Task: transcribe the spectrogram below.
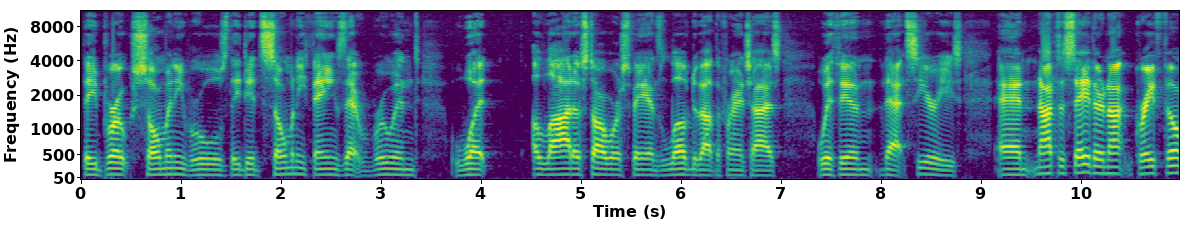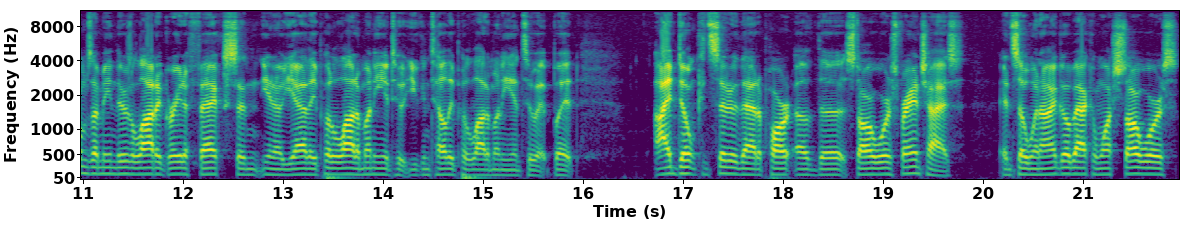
They broke so many rules. They did so many things that ruined what a lot of Star Wars fans loved about the franchise within that series. And not to say they're not great films. I mean, there's a lot of great effects, and you know, yeah, they put a lot of money into it. You can tell they put a lot of money into it, but I don't consider that a part of the Star Wars franchise. And so when I go back and watch Star Wars,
